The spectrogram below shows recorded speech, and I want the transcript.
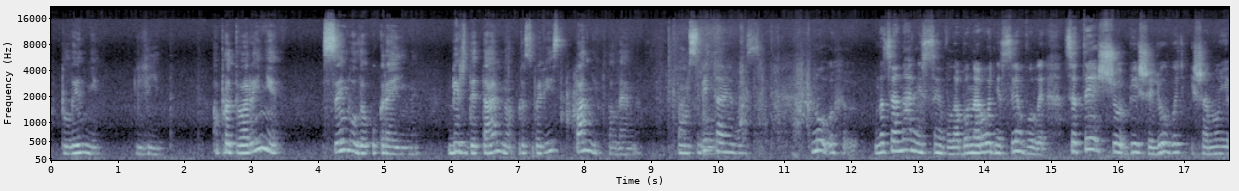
вплині літ. А про тварині символи України більш детально розповість пані Олена. Вам слово. Вітаю вас. Ну, національні символи або народні символи це те, що більше любить і шанує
